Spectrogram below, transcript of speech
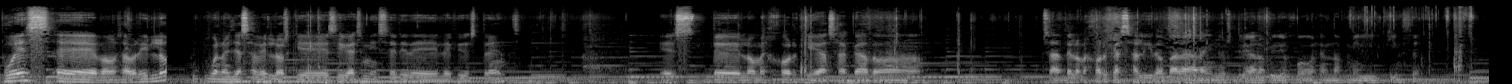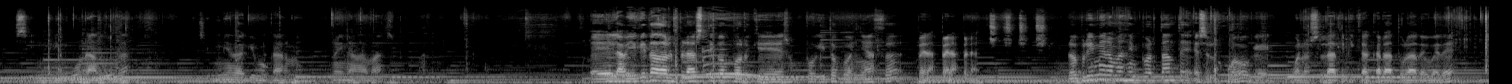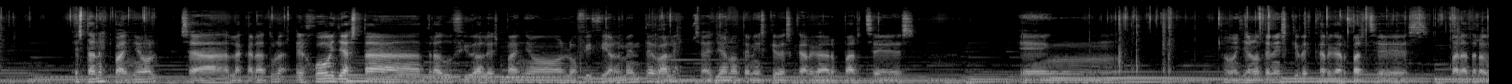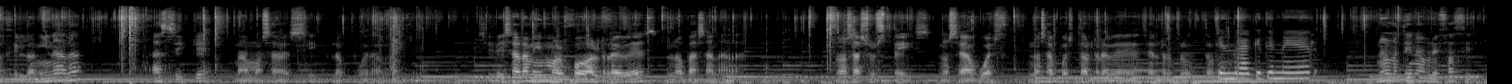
Pues eh, vamos a abrirlo. Bueno, ya sabéis, los que sigáis mi serie de Life is Strange, es de lo mejor que ha sacado o sea, de lo mejor que ha salido para la industria de los videojuegos en 2015, sin ninguna duda, sin miedo a equivocarme, no hay nada más. Vale. Eh, le había quitado el plástico porque es un poquito coñazo. Espera, espera, espera. Lo primero más importante es el juego, que bueno, es la típica carátula DVD. Está en español, o sea, la carátula. El juego ya está traducido al español oficialmente, ¿vale? O sea, ya no tenéis que descargar parches en... No, ya no tenéis que descargar parches para traducirlo ni nada. Así que vamos a ver si lo puedo abrir. Si veis ahora mismo el juego al revés, no pasa nada. No os asustéis, no se ha, puesto, no se ha puesto al revés el reproductor. Tendrá que tener... No, no tiene abre fácil.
